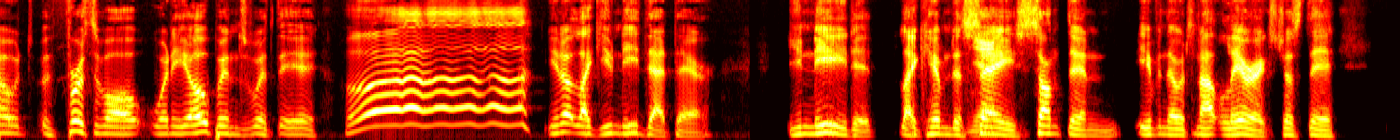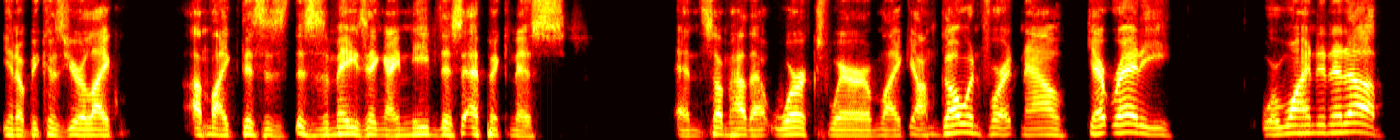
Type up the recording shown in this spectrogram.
know, first of all, when he opens with the, ah, you know, like you need that there. You need it, like him to say something, even though it's not lyrics, just the, you know, because you're like, I'm like, this is this is amazing. I need this epicness, and somehow that works. Where I'm like, I'm going for it now. Get ready. We're winding it up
